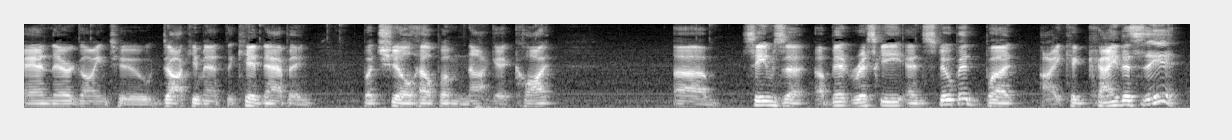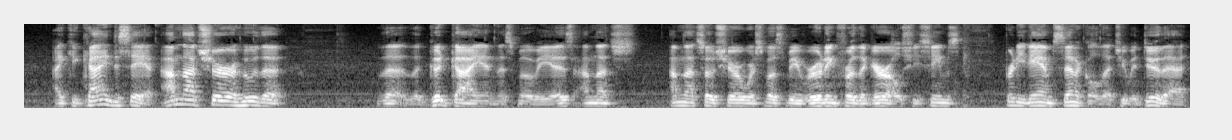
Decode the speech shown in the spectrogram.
And they're going to document the kidnapping, but she'll help them not get caught. Um, seems a, a bit risky and stupid, but I could kind of see it. I could kind of see it. I'm not sure who the the the good guy in this movie is. I'm not I'm not so sure we're supposed to be rooting for the girl. She seems pretty damn cynical that you would do that.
